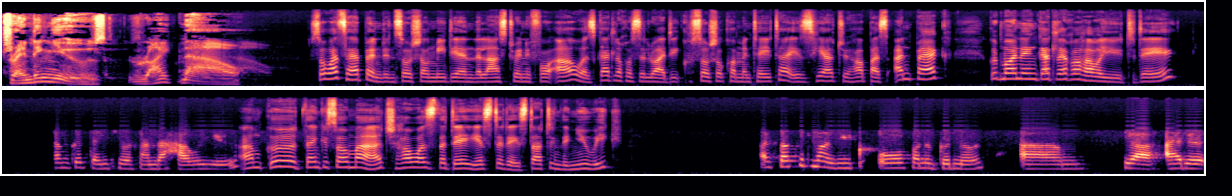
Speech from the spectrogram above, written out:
Trending news right now. So, what's happened in social media in the last 24 hours? Katleho Selwadi, social commentator, is here to help us unpack. Good morning, Katleho. How are you today? I'm good, thank you, Asanda. How are you? I'm good. Thank you so much. How was the day yesterday, starting the new week? I started my week off on a good note. Um, yeah, I had an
